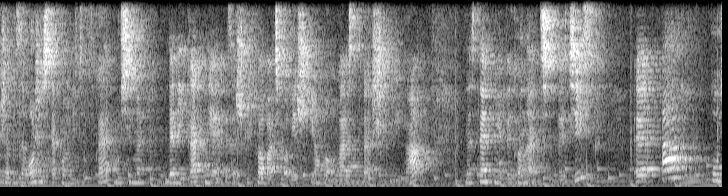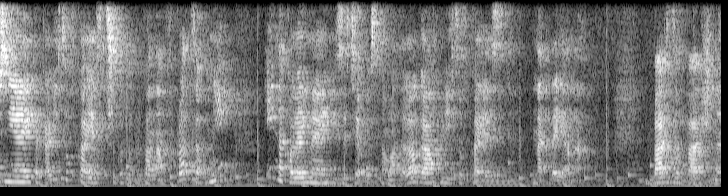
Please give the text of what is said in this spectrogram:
Żeby założyć taką licówkę, musimy delikatnie zaszlifować powierzchniową warstwę szkliwa, następnie wykonać wycisk, a później taka licówka jest przygotowywana w pracowni i na kolejnej wizycie u stomatologa licówka jest naklejana. Bardzo ważny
